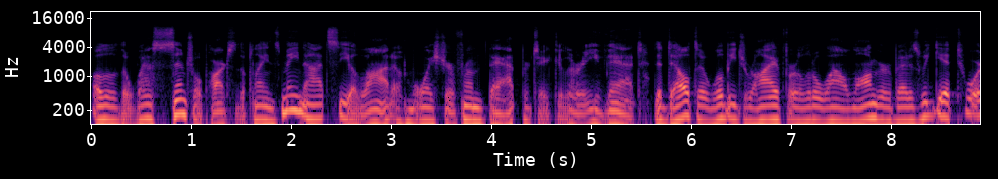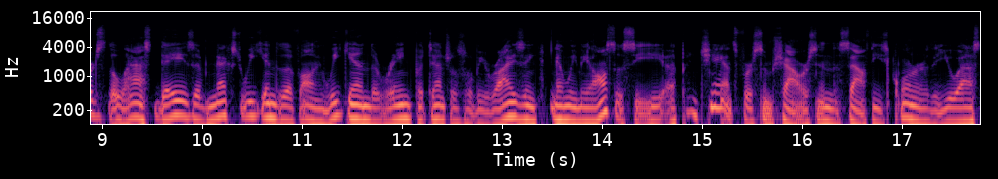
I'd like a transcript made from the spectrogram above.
although the west central parts of the plains may not see a lot of moisture from that particular event. The Delta will be dry for a little while longer, but as we get towards the last days of next week into the following weekend, the rain potentials will be rising, and we may also see a chance for some showers in the southeast corner of the U.S.,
